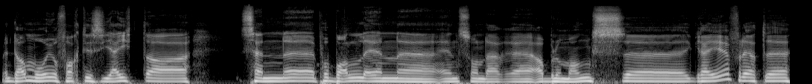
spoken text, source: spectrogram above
Men da må jo faktisk geita sende på ball en, eh, en sånn der eh, abonnementsgreie. Uh, fordi at uh,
